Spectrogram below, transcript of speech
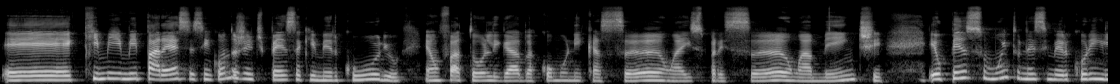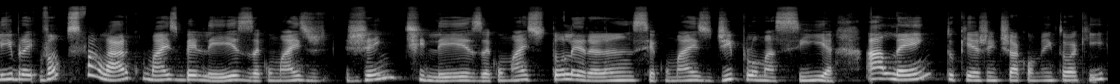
é, que me, me parece assim, quando a gente pensa que Mercúrio é um fator ligado à comunicação, à expressão, à mente, eu penso muito nesse Mercúrio em Libra. Vamos falar com mais beleza, com mais gentileza, com mais tolerância, com mais diplomacia, além do que a gente já comentou aqui,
